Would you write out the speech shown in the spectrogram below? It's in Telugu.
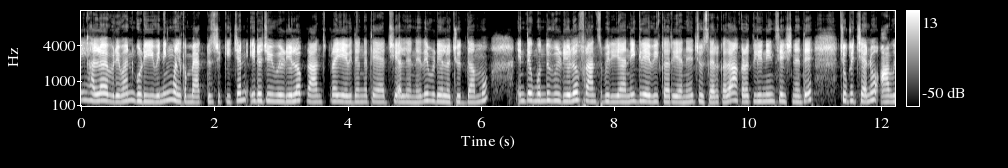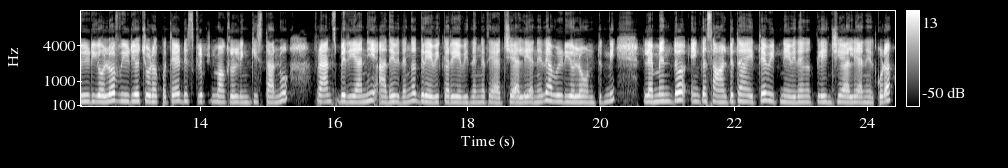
Hello everyone good evening welcome back to Sri kitchen ఈరోజు ఈ వీడియోలో ఫ్రాన్స్ ఫ్రై ఏ విధంగా తయారు చేయాలి అనేది వీడియోలో చూద్దాము. ఇంతకుముందు వీడియోలో ఫ్రాన్స్ బిర్యానీ గ్రేవీ కర్రీ అనేది చూసారు కదా? అక్కడ క్లీనింగ్ సెక్షన్ అయితే చూపించాను. ఆ వీడియోలో వీడియో చూడకపోతే డిస్క్రిప్షన్ బాక్స్లో లింక్ ఇస్తాను. ఫ్రాన్స్ బిర్యానీ అదేవిధంగా గ్రేవీ కర్రీ ఏ విధంగా తయారు చేయాలి అనేది ఆ వీడియోలో ఉంటుంది. లెమన్తో ఇంకా సాల్ట్తో అయితే వీటిని ఏ విధంగా క్లీన్ చేయాలి అనేది కూడా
